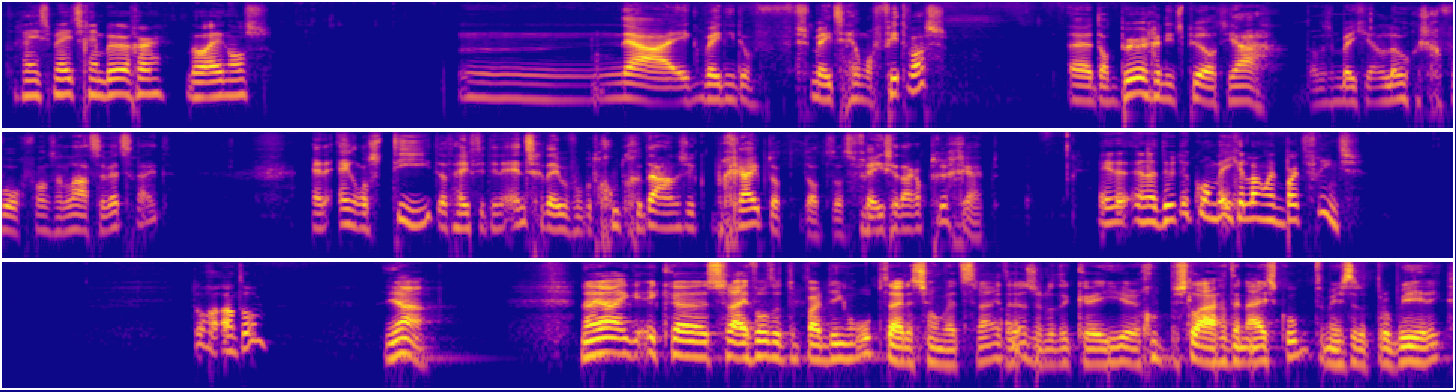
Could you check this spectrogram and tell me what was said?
Geen Smees, geen Burger, wel Engels. Mm, nou, ik weet niet of Smeets helemaal fit was. Eh, dat Burger niet speelt, ja, dat is een beetje een logisch gevolg van zijn laatste wedstrijd. En Engels T, dat heeft het in Enschede bijvoorbeeld goed gedaan. Dus ik begrijp dat, dat, dat Vrezen daarop teruggrijpt. Hey, dat- en dat duurt ook wel een beetje lang met Bart Vriends. Toch, Anton? Ja. Nou ja, ik, ik eh, schrijf altijd een paar dingen op tijdens zo'n wedstrijd. Hè, zodat ik eh, hier goed beslagen ten ijs kom. Tenminste, dat probeer ik.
